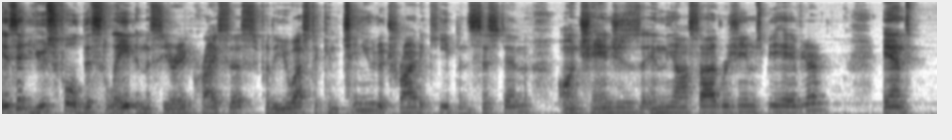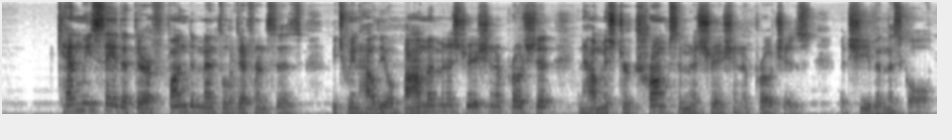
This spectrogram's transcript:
is it useful this late in the Syrian crisis for the U.S. to continue to try to keep insisting on changes in the Assad regime's behavior? And can we say that there are fundamental differences between how the Obama administration approached it and how Mr. Trump's administration approaches achieving this goal?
